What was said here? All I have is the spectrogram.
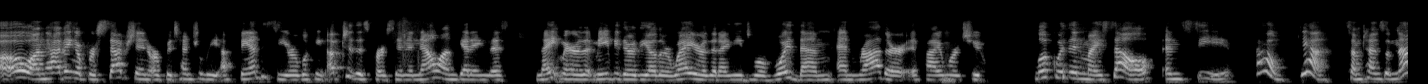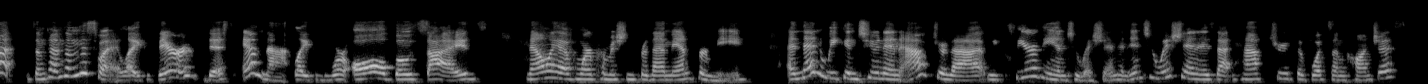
oh, I'm having a perception or potentially a fantasy or looking up to this person. And now I'm getting this nightmare that maybe they're the other way or that I need to avoid them. And rather, if I Mm. were to look within myself and see, oh, yeah, sometimes I'm that, sometimes I'm this way, like they're this and that, like we're all both sides. Now I have more permission for them and for me. And then we can tune in after that. We clear the intuition, and intuition is that half truth of what's unconscious.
